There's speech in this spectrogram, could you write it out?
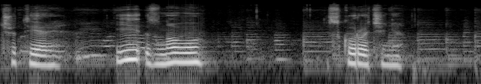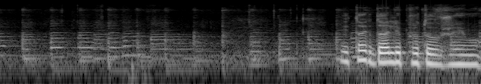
чотири. І знову скорочення. І так далі продовжуємо.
